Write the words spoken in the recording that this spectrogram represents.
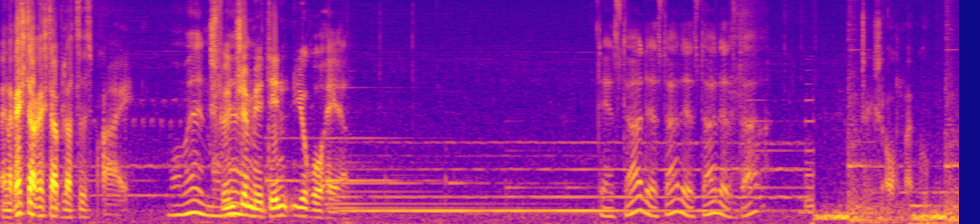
Ein rechter, rechter Platz ist frei. Moment, Moment. Ich wünsche mir den Euro her. Der ist da, der ist da, der ist da, der ist da. Muss ich auch mal gucken.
